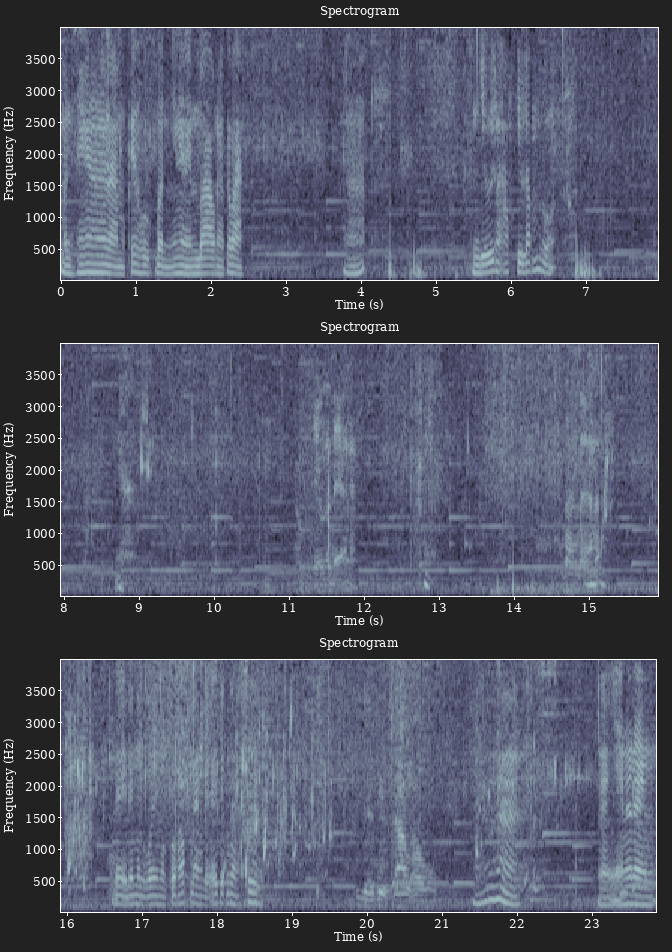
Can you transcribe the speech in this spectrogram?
Mình sẽ làm một cái hộp bình như này mình bao nè các bạn. Đó. Bên dưới là ốc dữ lắm luôn á. Đang đẻ nè đây để mình quay một con ốc đang đẻ cho các bạn xem. Giờ thì đau đầu. À. Nè, nha, nó đang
